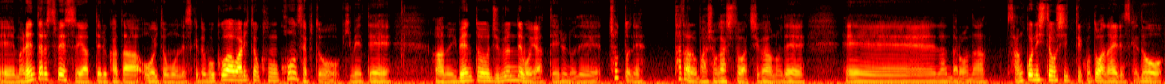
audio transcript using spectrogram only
えー、まあ、レンタルスペースやってる方多いと思うんですけど、僕は割とこのコンセプトを決めて、あの、イベントを自分でもやっているので、ちょっとね、ただの場所貸しとは違うので、えー、なんだろうな、参考にしてほしいってことはないですけど、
